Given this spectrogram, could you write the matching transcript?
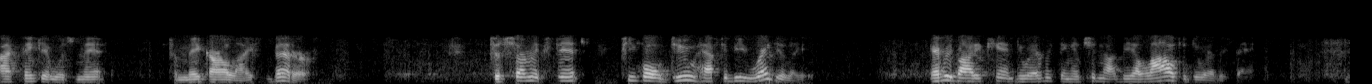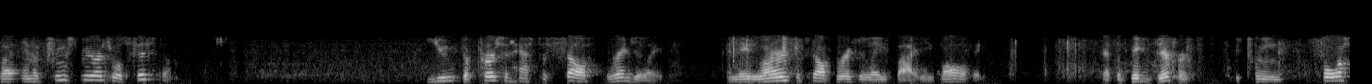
I think it was meant to make our life better. To some extent, people do have to be regulated. Everybody can't do everything and should not be allowed to do everything. But in a true spiritual system, you the person has to self-regulate, and they learn to self-regulate by evolving. That's a big difference between forced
